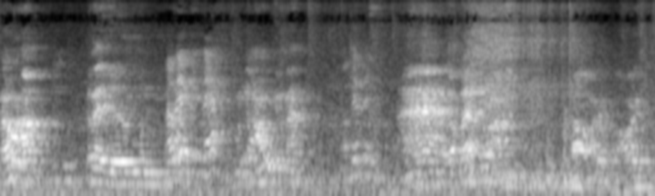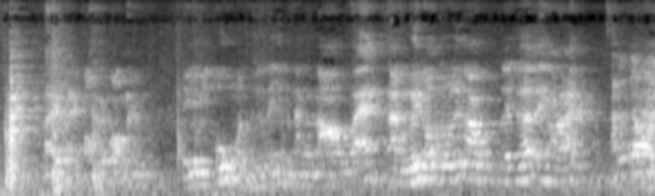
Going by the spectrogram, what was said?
nấu hả? Ừ. cái này mình Bà bếp đi bếp. mình nấu vậy nè Bà bếp đi. à có bếp đúng không? Rồi rồi. Đây lại còn cái món này. Chị vô đi cuốn mình từ nãy giờ mình ăn no quá. À mình lý nữa tôi lý không đây ghế đây ngồi đây rồi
